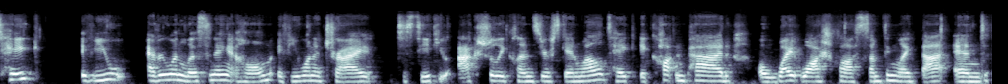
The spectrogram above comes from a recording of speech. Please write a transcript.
take, if you, everyone listening at home, if you want to try to see if you actually cleanse your skin well, take a cotton pad, a white washcloth, something like that, and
